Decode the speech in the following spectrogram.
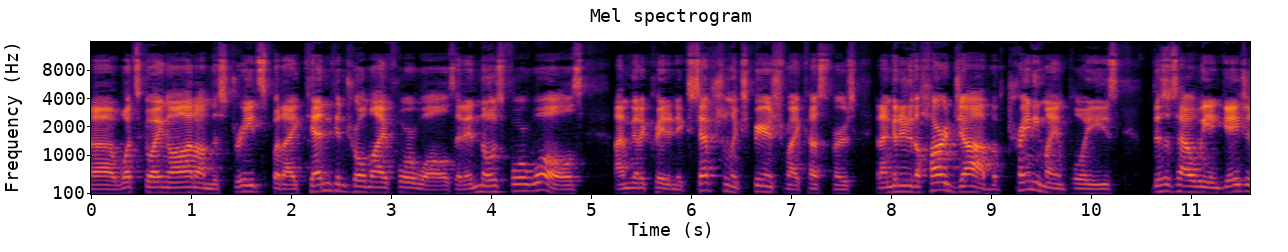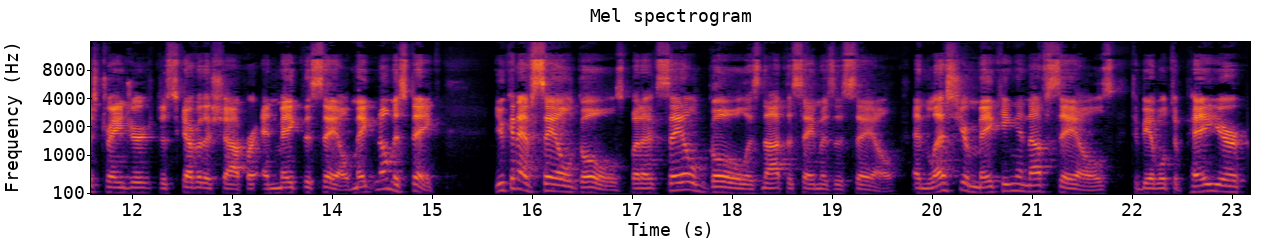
uh, what's going on on the streets, but I can control my four walls. And in those four walls, I'm going to create an exceptional experience for my customers. And I'm going to do the hard job of training my employees. This is how we engage a stranger, discover the shopper, and make the sale. Make no mistake, you can have sale goals, but a sale goal is not the same as a sale. Unless you're making enough sales to be able to pay your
